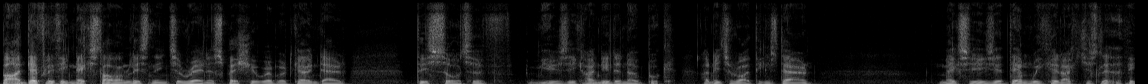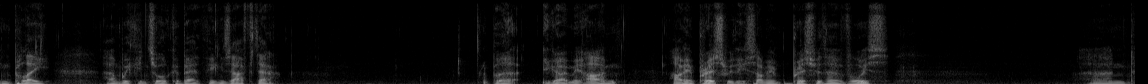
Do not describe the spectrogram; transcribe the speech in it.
but I definitely think next time I'm listening to Ren, especially when we're going down this sort of music, I need a notebook. I need to write things down. Makes it easier. Then we can actually just let the thing play, and we can talk about things after. But you got me. I'm, I'm impressed with this. I'm impressed with her voice. And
